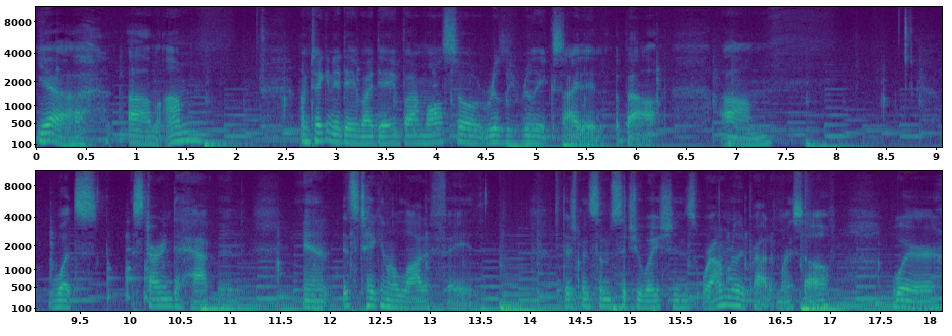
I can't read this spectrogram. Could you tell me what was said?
yeah, um, I'm I'm taking it day by day, but I'm also really really excited about um, what's starting to happen, and it's taken a lot of faith. There's been some situations where I'm really proud of myself, where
